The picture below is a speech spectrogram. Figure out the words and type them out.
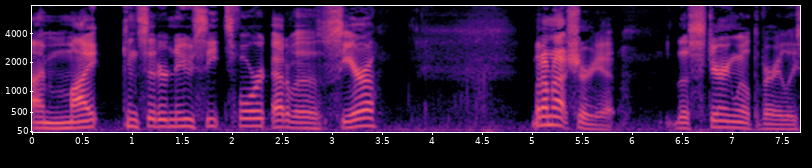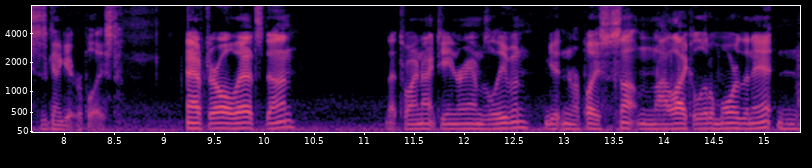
I might consider new seats for it out of a Sierra, but I'm not sure yet. The steering wheel at the very least is going to get replaced. After all that's done, that 2019 Ram's leaving, getting replaced with something I like a little more than it, and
